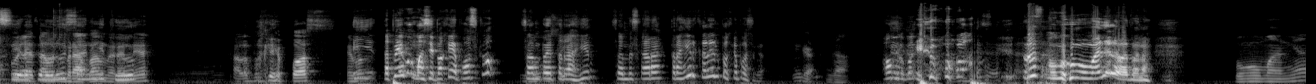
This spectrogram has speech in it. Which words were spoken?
hasil udah tahun kelulusan berapa gitu. kalau pakai pos emang Iya, tapi emang masih pakai pos kok? Sampai terakhir sampai sekarang. Terakhir kalian pakai pos nggak? Enggak enggak oh nggak pakai pos. Terus pengumumannya lewat mana pengumumannya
